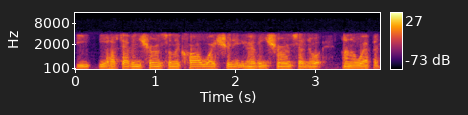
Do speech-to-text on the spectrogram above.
you, you have to have insurance on the car. Why shouldn't you have insurance on a, on a weapon?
